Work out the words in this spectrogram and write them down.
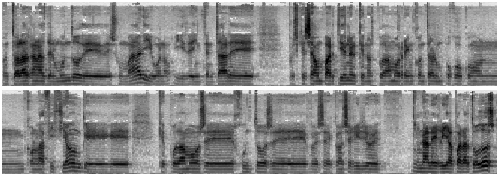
con todas las ganas del mundo de, sumar y bueno y de intentar eh, pues que sea un partido en el que nos podamos reencontrar un poco con, con la afición, que, que, podamos eh, juntos pues, conseguir una alegría para todos.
